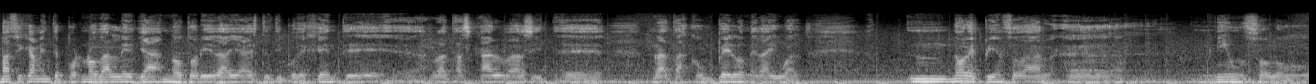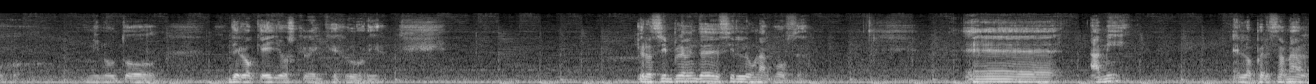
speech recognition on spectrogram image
básicamente por no darle ya notoriedad a este tipo de gente, eh, ratas calvas y eh, ratas con pelo, me da igual. Mm, no les pienso dar eh, ni un solo minuto de lo que ellos creen que es gloria. Pero simplemente decirle una cosa. a mí, en lo personal,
